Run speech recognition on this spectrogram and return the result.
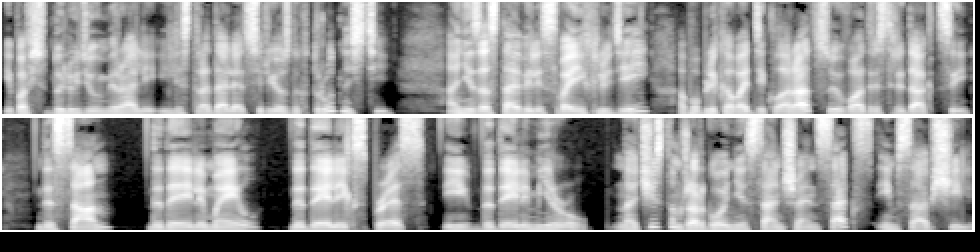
и повсюду люди умирали или страдали от серьезных трудностей, они заставили своих людей опубликовать декларацию в адрес редакций The Sun, The Daily Mail, The Daily Express и The Daily Mirror. На чистом жаргоне Sunshine Sacks им сообщили.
